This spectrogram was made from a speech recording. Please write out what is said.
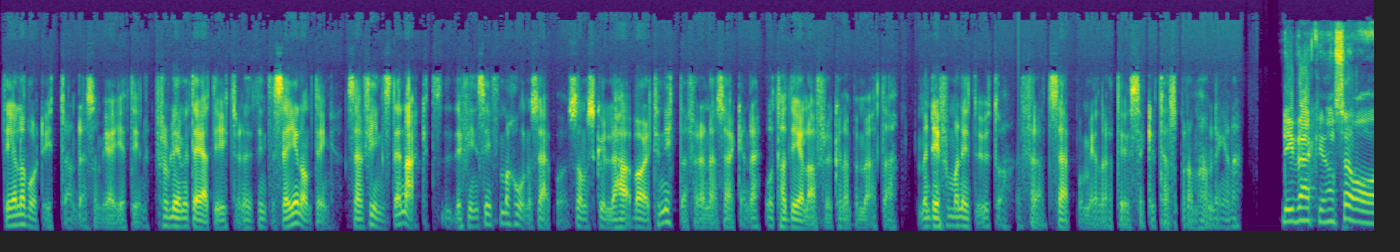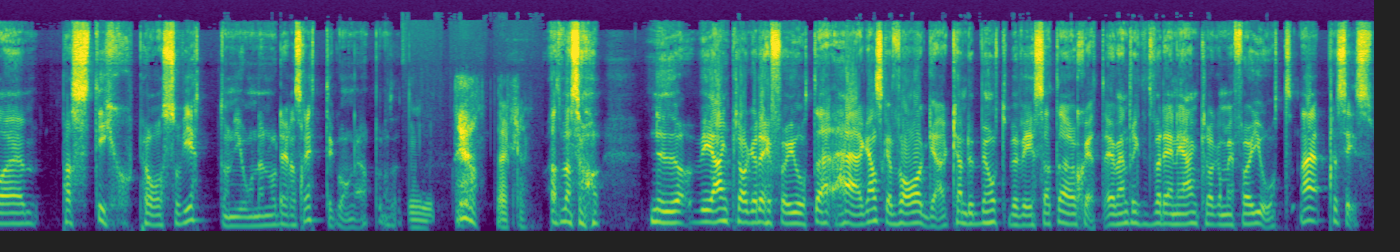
del av vårt yttrande som vi har gett in. Problemet är att yttrandet inte säger någonting. Sen finns det en akt. Det finns information hos Säpo som skulle ha varit till nytta för den här sökande och ta del av för att kunna bemöta. Men det får man inte ut då för att Säpo menar att det är sekretess på de handlingarna. Det är verkligen så eh, pastisch på Sovjetunionen och deras rättegångar på något sätt. Mm. Ja, verkligen. Att man så, nu, vi anklagar dig för att ha gjort det här ganska vaga. Kan du motbevisa att det här har skett? Jag vet inte riktigt vad det är ni anklagar mig för att ha gjort. Nej, precis.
